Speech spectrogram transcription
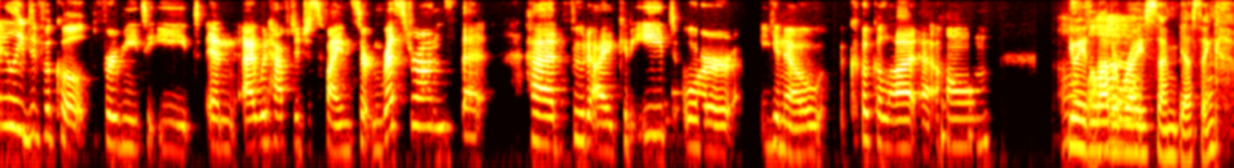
really difficult for me to eat and i would have to just find certain restaurants that had food i could eat or you know cook a lot at home You ate a lot of rice, I'm guessing.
